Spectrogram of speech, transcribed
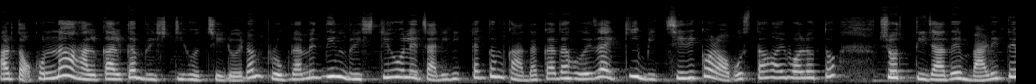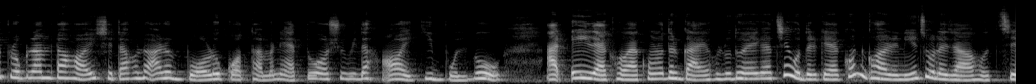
আর তখন না হালকা হালকা বৃষ্টি হচ্ছিল। এরকম প্রোগ্রামের দিন বৃষ্টি হলে চারিদিকটা একদম কাদা কাদা হয়ে যায়। কি বিচ্ছিরিকর অবস্থা হয় বলো তো? সত্যি যাদের বাড়িতে প্রোগ্রামটা হয়, সেটা হলো আরও বড় কথা। মানে এত অসুবিধা হয়, কি বলব? আর এই দেখো, এখন ওদের গায়ে হলুদ হয়ে গেছে, ওদেরকে এখন ঘরে নিয়ে চলে যাওয়া হচ্ছে।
